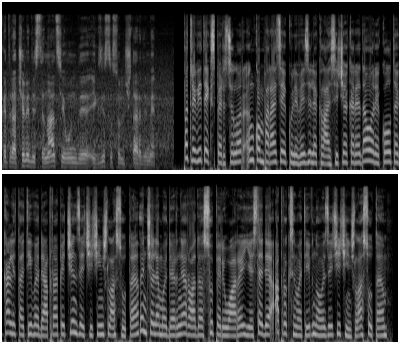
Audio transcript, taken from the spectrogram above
către acele destinații unde există solicitare de mere. Potrivit experților, în comparație cu livezile clasice, care dau o recoltă calitativă de aproape 55%, în cele moderne roada superioară este de aproximativ 95%.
